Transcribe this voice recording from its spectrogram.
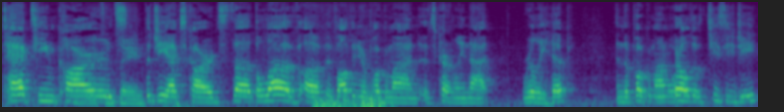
tag team oh, cards, insane. the GX cards. The the love of evolving your Pokemon is currently not really hip in the Pokemon world of TCG.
